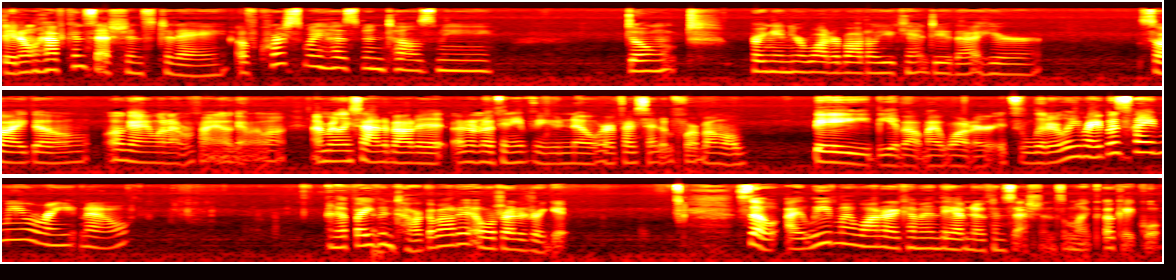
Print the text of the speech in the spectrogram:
They don't have concessions today. Of course, my husband tells me, don't bring in your water bottle. You can't do that here. So I go, okay, whatever, fine, okay, I'm really sad about it. I don't know if any of you know or if I've said it before, but I'm a baby about my water. It's literally right beside me right now. And if I even talk about it, I will try to drink it. So I leave my water, I come in, they have no concessions. I'm like, okay, cool.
